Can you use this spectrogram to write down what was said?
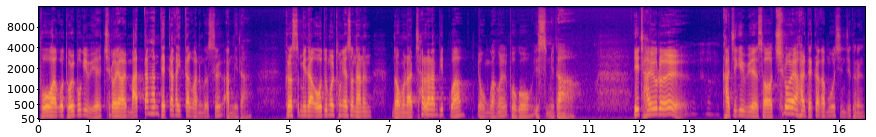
보호하고 돌보기 위해 치러야 할 마땅한 대가가 있다고 하는 것을 압니다. 그렇습니다. 어둠을 통해서 나는 너무나 찬란한 빛과 영광을 보고 있습니다. 이 자유를 가지기 위해서 치러야 할 대가가 무엇인지 그는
